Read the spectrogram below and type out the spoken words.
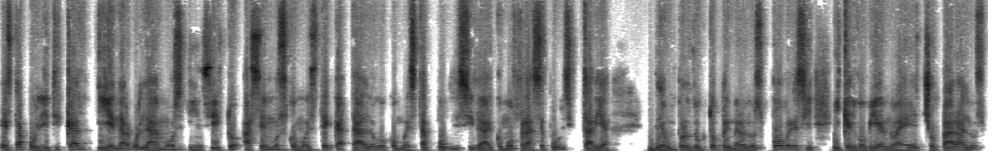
esta política y enarbolamos, insisto, hacemos como este catálogo, como esta publicidad, como frase publicitaria de un producto, primero los pobres y, y que el gobierno ha hecho para los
